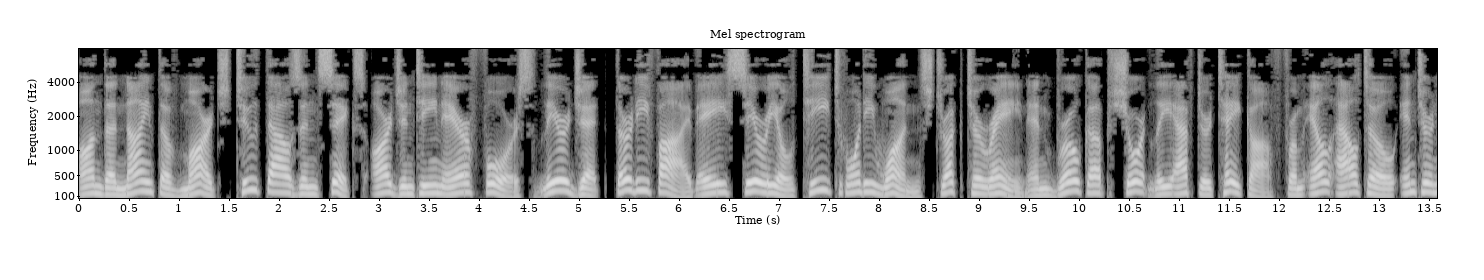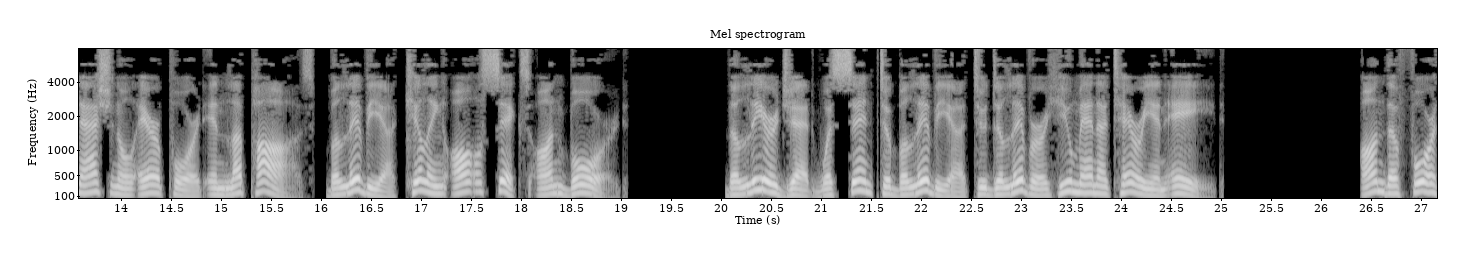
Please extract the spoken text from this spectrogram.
On 9 March 2006 Argentine Air Force Learjet 35A serial T-21 struck terrain and broke up shortly after takeoff from El Alto International Airport in La Paz, Bolivia killing all six on board. The Learjet was sent to Bolivia to deliver humanitarian aid. On 4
